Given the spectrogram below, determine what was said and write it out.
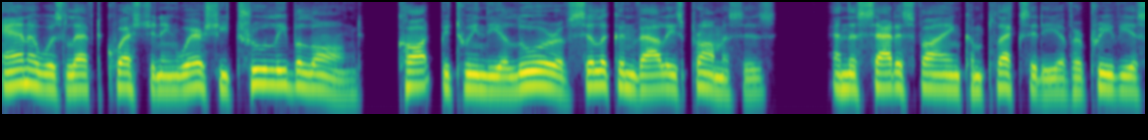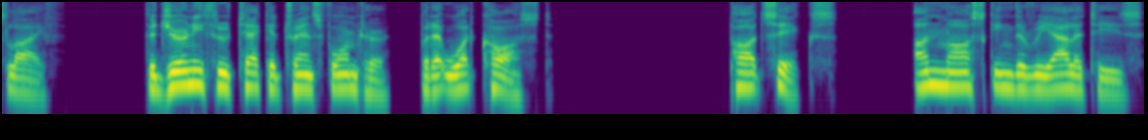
Anna was left questioning where she truly belonged, caught between the allure of Silicon Valley's promises and the satisfying complexity of her previous life. The journey through tech had transformed her, but at what cost? Part 6 Unmasking the Realities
